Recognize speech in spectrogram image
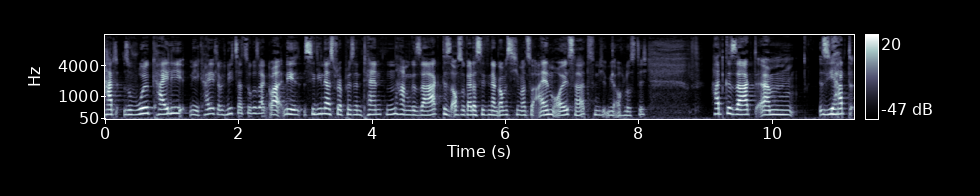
hat sowohl Kylie, nee, Kylie hat glaube ich nichts dazu gesagt, aber nee, Selinas Repräsentanten haben gesagt, das ist auch sogar, dass Selina Gomez sich immer zu allem äußert, finde ich irgendwie auch lustig, hat gesagt, ähm, sie hat,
